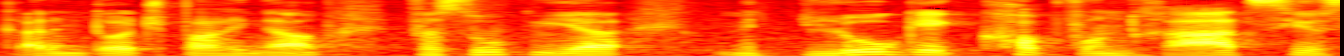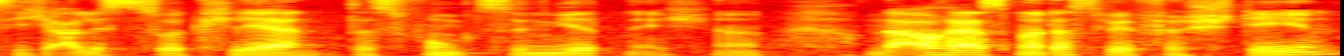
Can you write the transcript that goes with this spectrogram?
gerade im deutschsprachigen Raum, versuchen ja mit Logik, Kopf und Ratio sich alles zu erklären. Das funktioniert nicht. Ne? Und auch erstmal, dass wir verstehen,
